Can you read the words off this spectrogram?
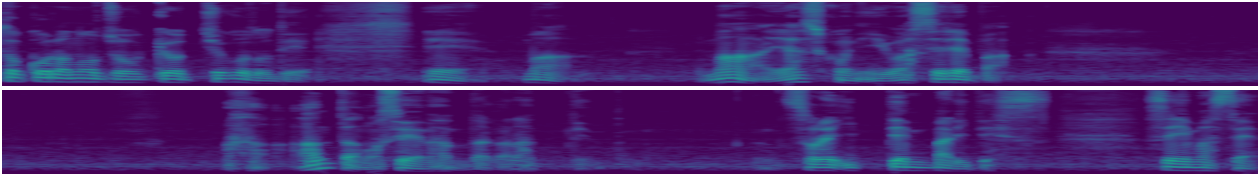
ところの状況ということで、えー、まあまあやしこに言わせればああんたのせいなんだからってそれ一点張りです。すいません。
